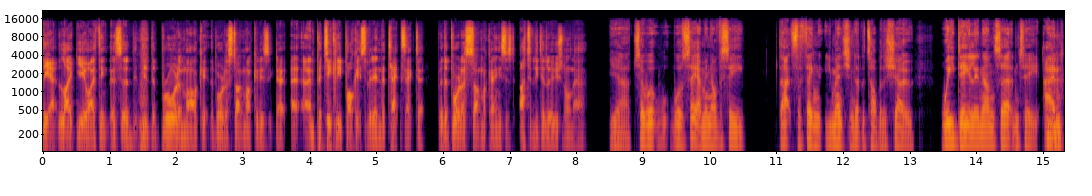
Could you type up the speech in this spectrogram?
yeah, like you, I think there's a, the, the broader market, the broader stock market is, you know, and particularly pockets of it in the tech sector, but the broader stock market is just utterly delusional now. Yeah. So we'll we'll see. I mean, obviously, that's the thing you mentioned at the top of the show. We deal in uncertainty, Mm. and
